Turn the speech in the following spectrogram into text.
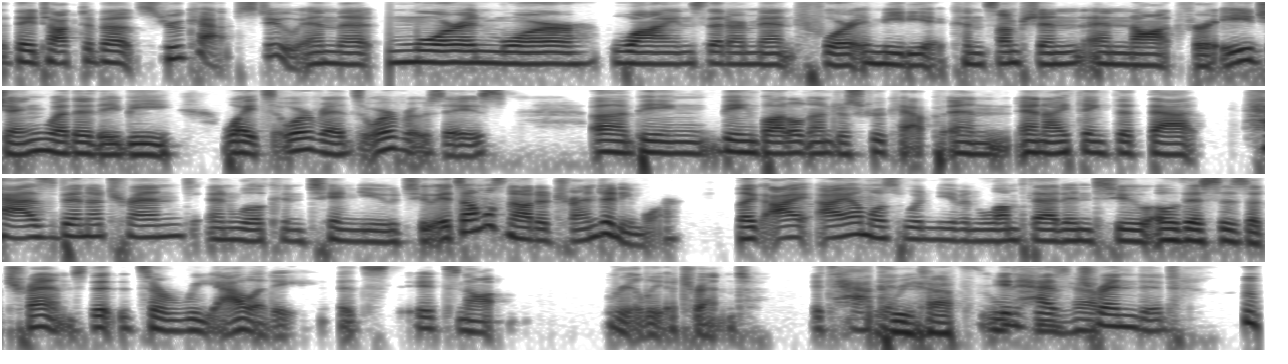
that they talked about screw caps too, and that more and more wines that are meant for immediate consumption and not for aging, whether they be whites or reds or rosés, uh, being being bottled under screw cap. And and I think that that has been a trend and will continue to. It's almost not a trend anymore. Like I, I almost wouldn't even lump that into oh, this is a trend. That it's a reality. It's it's not really a trend. It's happened. we have. it has have, trended.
